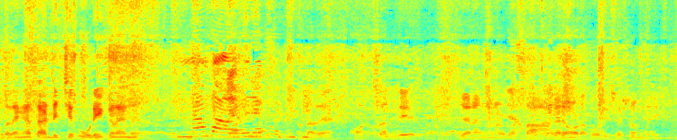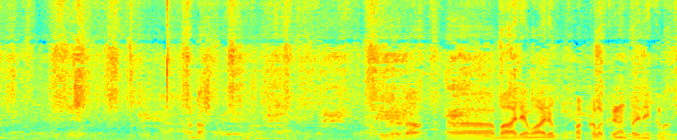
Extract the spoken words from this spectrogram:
അതെങ്ങനെ തടിച്ച് കൂടിയിരിക്കണേന്ന് അതെ മൊത്തത്തിൽ ജനങ്ങളുടെ സാഗരമോടെ പോലീസ് സ്റ്റേഷൻ മുമ്പിൽ കണ്ടോ? ഇവരുടെ ഭാര്യമാരും മക്കളൊക്കെയാണ് കേട്ടോ നിൽക്കുന്നത്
